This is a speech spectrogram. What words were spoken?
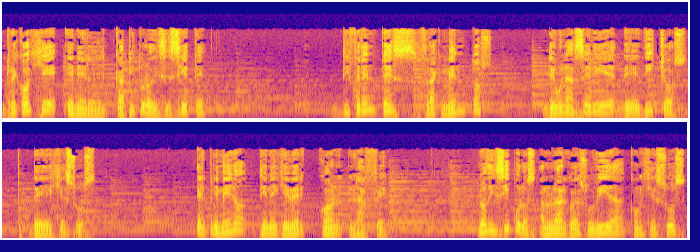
recoge en el capítulo 17 diferentes fragmentos de una serie de dichos de Jesús. El primero tiene que ver con la fe. Los discípulos a lo largo de su vida con Jesús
